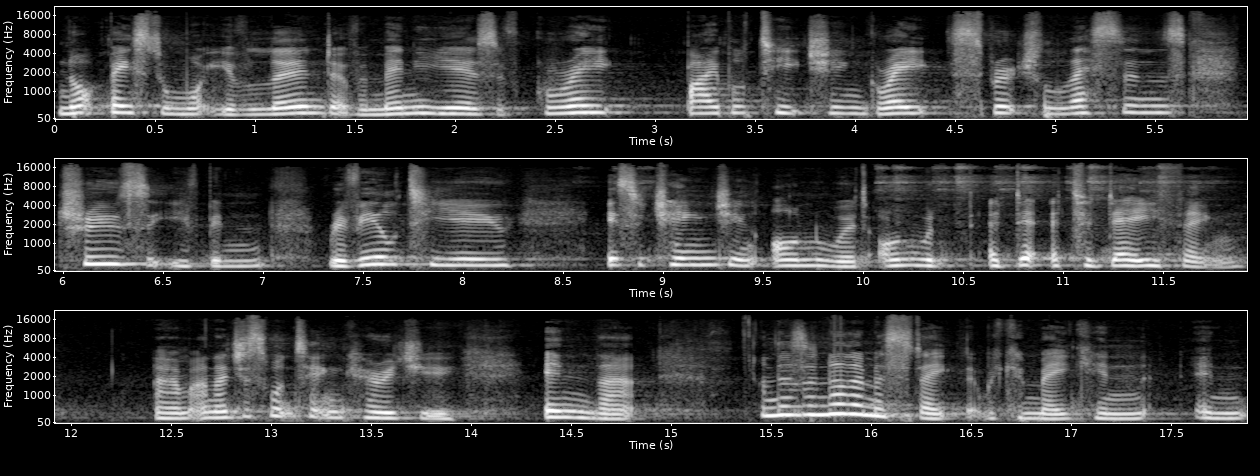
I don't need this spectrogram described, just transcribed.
not based on what you've learned over many years of great Bible teaching, great spiritual lessons, truths that you've been revealed to you. It's a changing onward, onward, a, today thing. Um, and I just want to encourage you in that. And there's another mistake that we can make in, in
